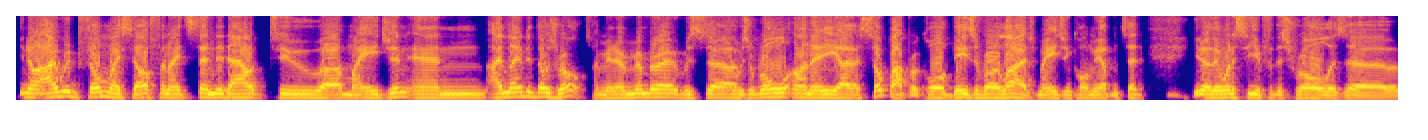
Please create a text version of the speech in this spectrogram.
you know, I would film myself and I'd send it out to uh, my agent, and I landed those roles. I mean, I remember it was uh, it was a role on a uh, soap opera called Days of Our Lives. My agent called me up and said, you know, they want to see you for this role as a,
